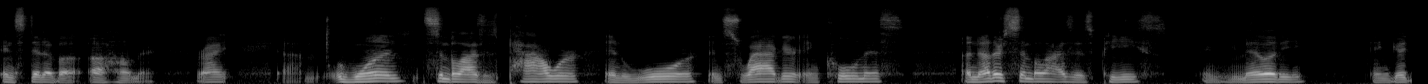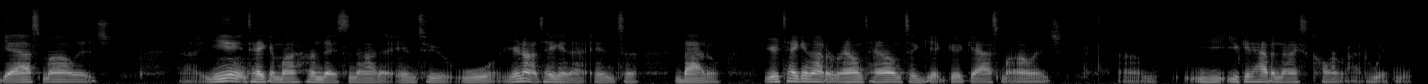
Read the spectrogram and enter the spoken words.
instead of a, a Hummer, right? Um, one symbolizes power and war and swagger and coolness. Another symbolizes peace and humility and good gas mileage. Uh, you ain't taking my Hyundai Sonata into war. You're not taking that into battle. You're taking that around town to get good gas mileage. Um, you, you could have a nice car ride with me,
